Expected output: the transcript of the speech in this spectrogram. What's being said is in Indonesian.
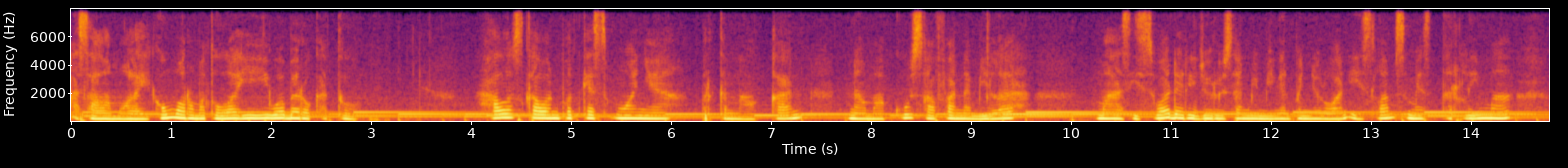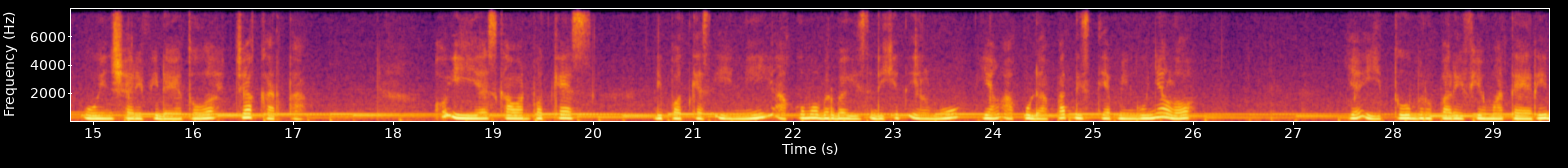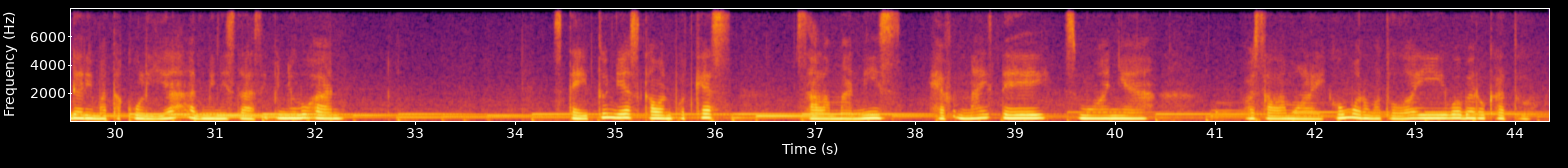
Assalamualaikum warahmatullahi wabarakatuh. Halo sekawan podcast semuanya. Perkenalkan, namaku Safa Nabilah, mahasiswa dari jurusan Bimbingan Penyuluhan Islam semester 5 UIN Syarif Hidayatullah, Jakarta. Oh iya, sekawan podcast. Di podcast ini aku mau berbagi sedikit ilmu yang aku dapat di setiap minggunya loh yaitu berupa review materi dari mata kuliah administrasi penyuluhan. Stay tune ya sekawan podcast. Salam manis, have a nice day semuanya. Wassalamualaikum warahmatullahi wabarakatuh.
